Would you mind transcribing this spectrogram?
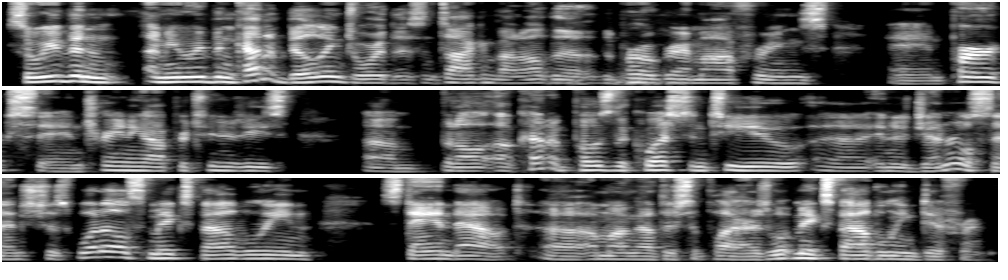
So we've been, I mean, we've been kind of building toward this and talking about all the the program offerings and perks and training opportunities. Um, but I'll, I'll, kind of pose the question to you uh, in a general sense. Just what else makes Valvoline stand out uh, among other suppliers? What makes Valvoline different?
